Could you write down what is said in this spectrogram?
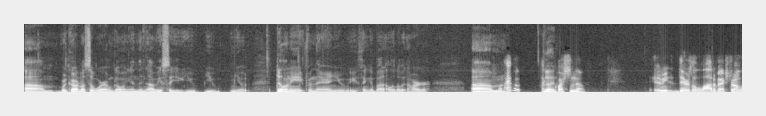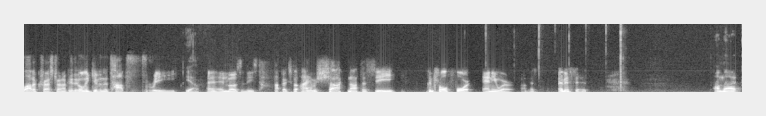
um, regardless of where I'm going, and then obviously you you you, you know, delineate from there, and you, you think about it a little bit harder. Um, well, I have a, I have a question though. I mean, there's a lot of Extron and a lot of Crestron. Okay, they've only given the top three. Yeah. And, and most of these topics, but I am shocked not to see Control Four anywhere on this. I miss it. I'm not.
